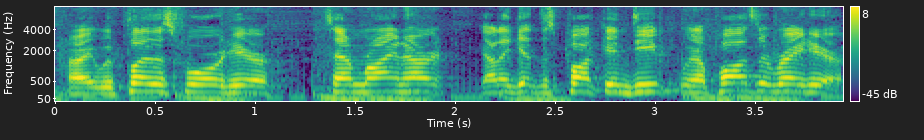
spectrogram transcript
All right, we play this forward here. Sam Reinhart, got to get this puck in deep. We're going to pause it right here.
